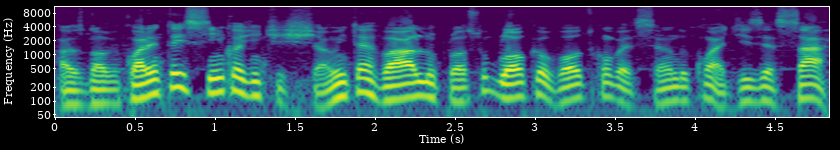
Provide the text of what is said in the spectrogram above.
Às 9h45 a gente chama o intervalo. No próximo bloco eu volto conversando com a Dizia Sá.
